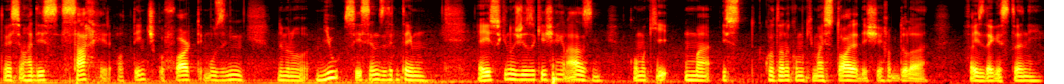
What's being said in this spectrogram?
Então, esse é um hadith sahir, autêntico, forte, muslim, número 1631. É isso que nos diz aqui Shahrazin, como que uma contando como que uma história de Sheikh Abdullah Faiz Dagestani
